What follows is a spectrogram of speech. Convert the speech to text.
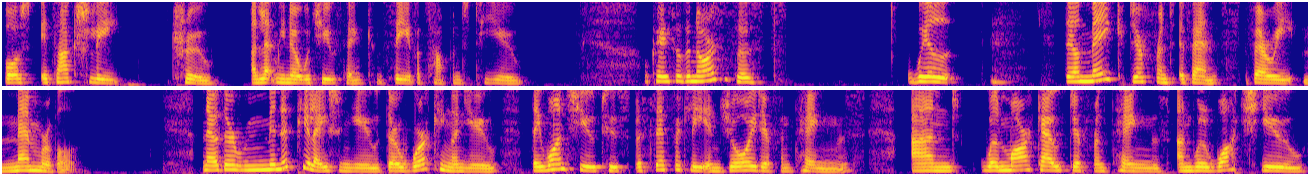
but it's actually true. And let me know what you think and see if it's happened to you. Okay, so the narcissists will They'll make different events very memorable. Now they're manipulating you, they're working on you, they want you to specifically enjoy different things and will mark out different things and will watch you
